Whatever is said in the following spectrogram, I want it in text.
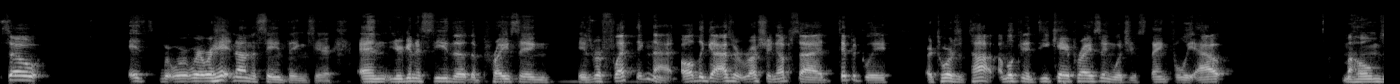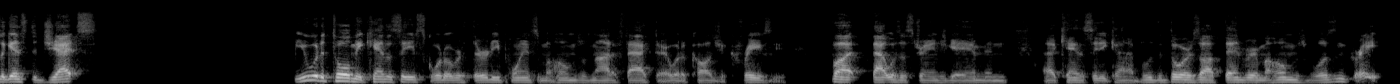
So it's we're, we're hitting on the same things here, and you're going to see the the pricing is reflecting that. All the guys are rushing upside typically are towards the top. I'm looking at DK pricing, which is thankfully out. Mahomes against the Jets you would have told me Kansas City scored over 30 points and Mahomes was not a factor, I would have called you crazy. But that was a strange game, and uh, Kansas City kind of blew the doors off Denver. Mahomes wasn't great.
